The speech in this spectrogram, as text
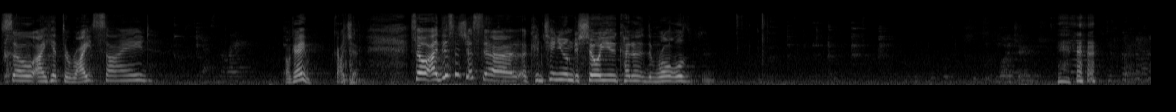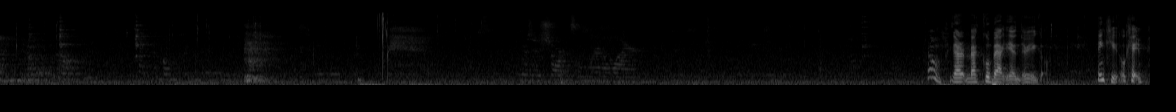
So I hit the right side. Okay, gotcha. So uh, this is just a, a, continuum to show you kind of the role. Oh, got it back. Go back. Yeah, there you go. Thank you. Okay.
